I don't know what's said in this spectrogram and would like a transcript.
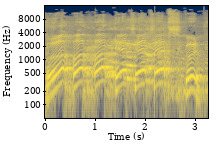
Up, up, up. Hips, hips, hips. Good.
